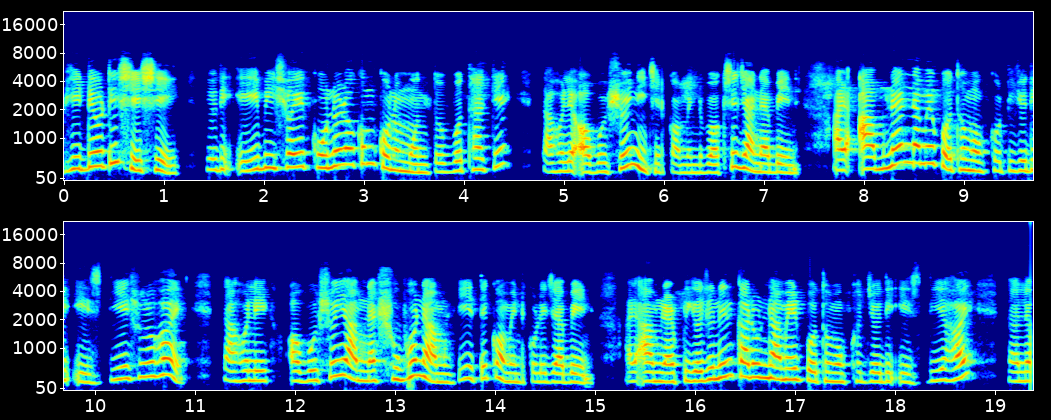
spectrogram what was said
ভিডিওটি শেষে যদি এই বিষয়ে কোনো রকম কোনো মন্তব্য থাকে, তাহলে অবশ্যই নিচের কমেন্ট বক্সে জানাবেন। আর আপনার নামের প্রথম অক্ষরটি যদি এস দিয়ে শুরু হয়, তাহলে অবশ্যই আপনার শুভ নামটি এতে কমেন্ট করে যাবেন। আর আপনার প্রিয়জনের কারোর নামের প্রথম অক্ষর যদি এস দিয়ে হয়, তাহলে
